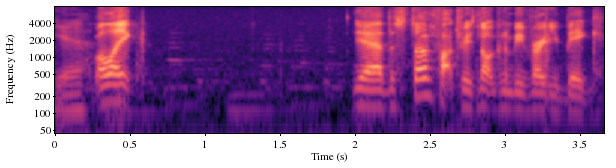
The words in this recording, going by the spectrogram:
yeah. Well, like, yeah, the stone factory is not going to be very big.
